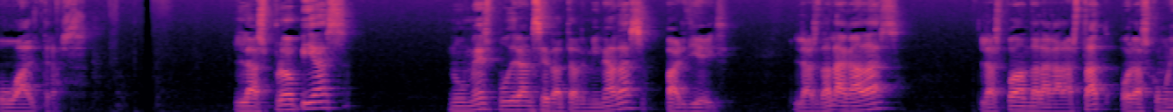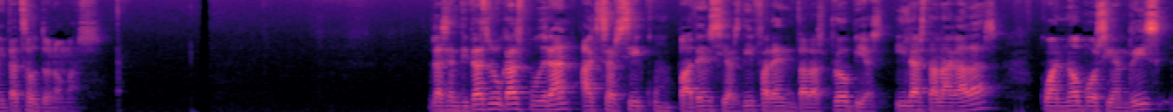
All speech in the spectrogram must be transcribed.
o altres. Les pròpies només podran ser determinades per lleis. Les delegades les poden delegar l'Estat o les comunitats autònomes. Les entitats locals podran exercir competències diferents de les pròpies i les delegades quan no posi en risc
